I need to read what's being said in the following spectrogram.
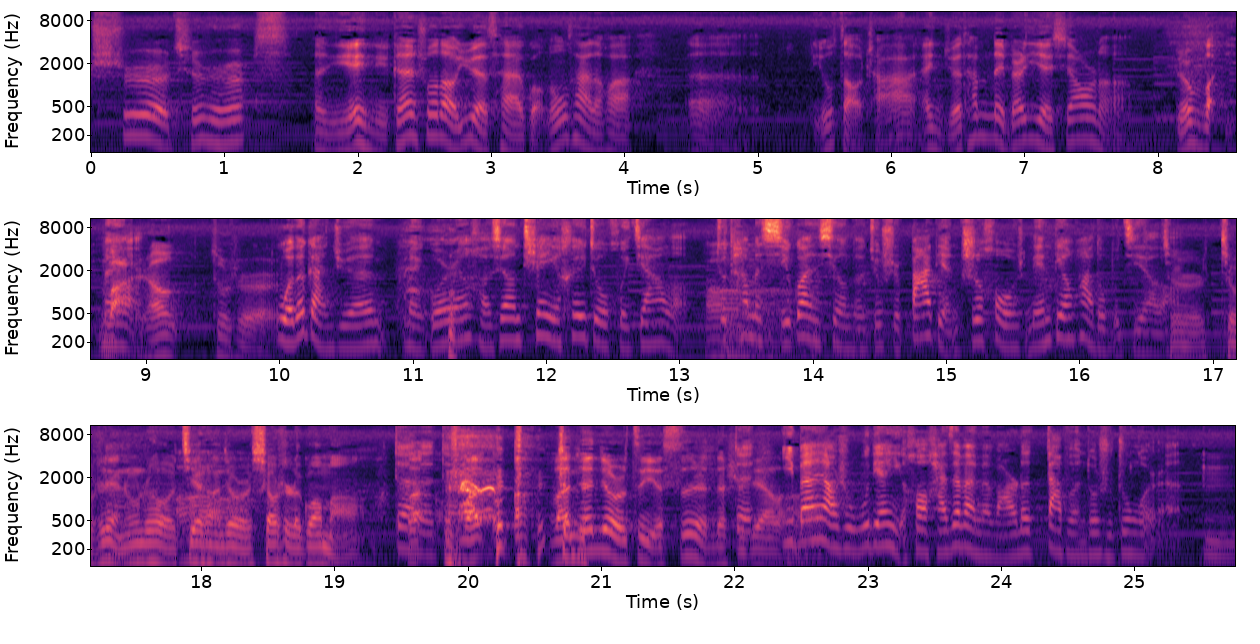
吃其实，呃，你你刚才说到粤菜、广东菜的话，呃，有早茶，哎，你觉得他们那边夜宵呢？比如晚晚上就是我的感觉，美国人好像天一黑就回家了，就他们习惯性的就是八点之后连电话都不接了。就是九十点钟之后，街上就是消失的光芒。对完对对。完啊完全就是自己私人的时间了一般要是五点以后还在外面玩的，大部分都是中国人。嗯，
